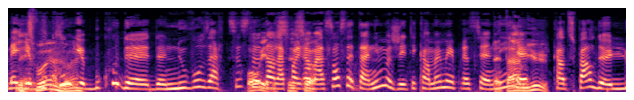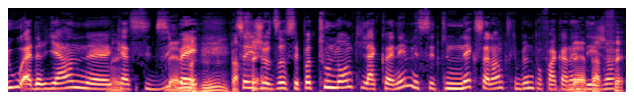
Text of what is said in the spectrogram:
Mais il y a tu vois, beaucoup, ouais. il y a beaucoup de, de nouveaux artistes Oui, dans la programmation cette année. Moi, j'ai été quand même impressionnée. Ben, Euh, mieux. Quand tu parles de Lou Adriane euh, Ben, Cassidy, ben, ben, mhm, tu sais, parfait. je veux dire, c'est pas tout le monde qui la connaît, mais c'est une excellente tribune pour faire connaître Ben, des parfait.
